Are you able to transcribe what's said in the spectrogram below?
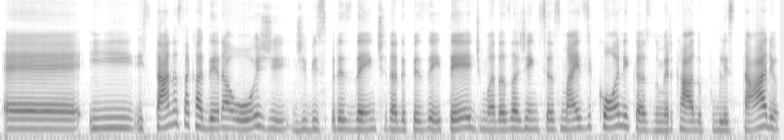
é, e está nessa cadeira hoje de vice-presidente da DPZIT, de uma das agências mais icônicas do mercado publicitário,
